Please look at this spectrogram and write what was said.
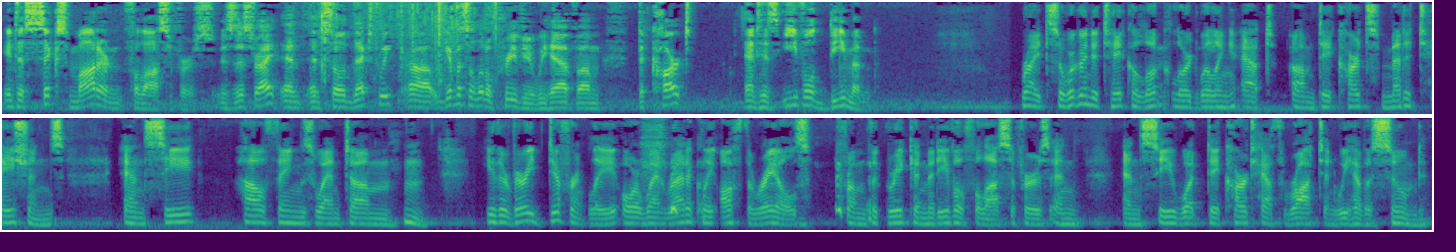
into six modern philosophers. Is this right? And and so next week, uh, give us a little preview. We have um, Descartes and his evil demon. Right. So we're going to take a look, Lord willing, at um, Descartes' meditations and see how things went um, hmm, either very differently or went radically off the rails from the Greek and medieval philosophers and and see what Descartes hath wrought and we have assumed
